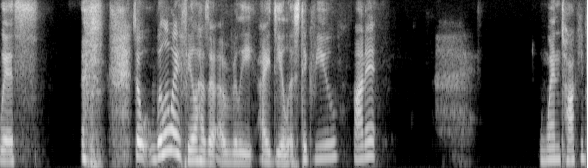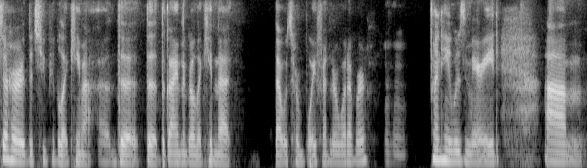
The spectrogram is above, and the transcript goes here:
with. so Willow, I feel, has a, a really idealistic view on it when talking to her, the two people that came out, uh, the the the guy and the girl that came that that was her boyfriend or whatever. Mm-hmm. And he was married. Um,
